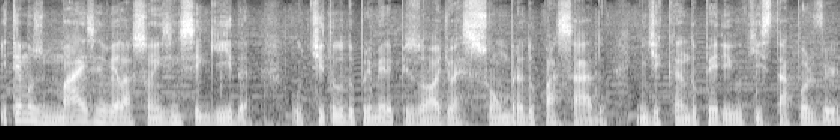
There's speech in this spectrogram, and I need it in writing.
E temos mais revelações em seguida. O título do primeiro episódio é Sombra do Passado, indicando o perigo que está por vir.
